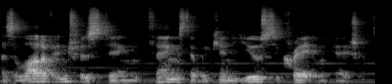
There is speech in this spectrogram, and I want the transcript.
has a lot of interesting things that we can use to create locations.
